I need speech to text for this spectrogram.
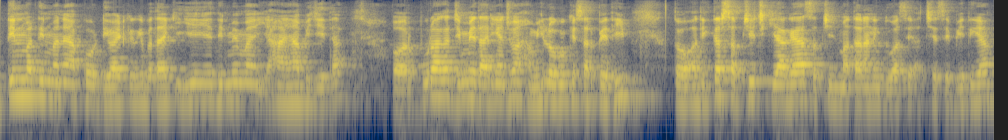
दिन ब दिन मैंने आपको डिवाइड करके बताया कि ये ये दिन में मैं यहाँ यहाँ बिज़ी था। और पूरा जिम्मेदारियाँ जो है हम ही लोगों के सर पे थी तो अधिकतर सब चीज़ किया गया, सब चीज़ माता रानी की दुआ से अच्छे से बीत गया।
